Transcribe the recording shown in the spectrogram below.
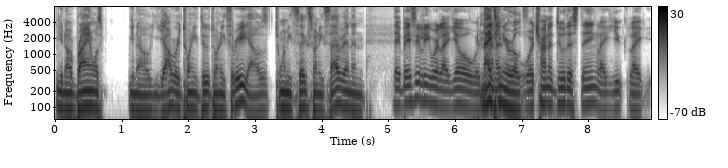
you know, Brian was, you know, y'all were 22, 23. I was 26, 27. And they basically were like, "Yo, we're 19-year-olds. We're trying to do this thing. Like you, like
